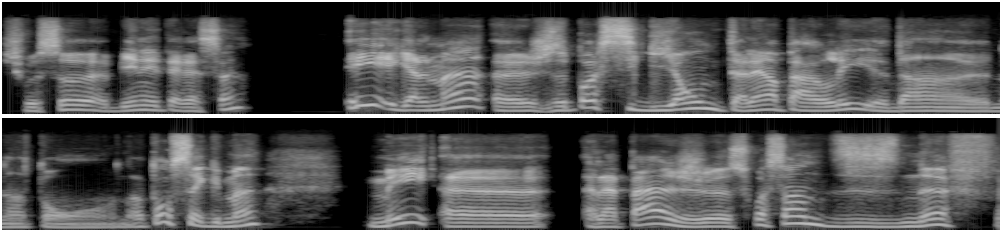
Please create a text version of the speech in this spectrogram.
je trouve ça bien intéressant. Et également, euh, je ne sais pas si Guillaume, tu allais en parler dans, dans, ton, dans ton segment, mais euh, à la page 79,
